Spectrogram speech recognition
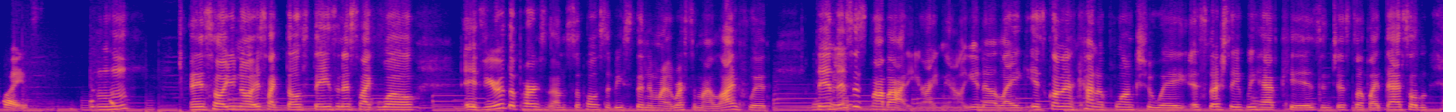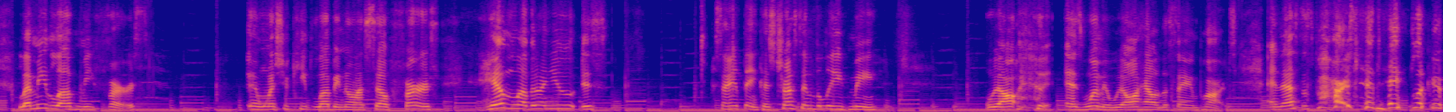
Place. Mm-hmm. And so, you know, it's like those things, and it's like, well, if you're the person I'm supposed to be spending my rest of my life with, then this is my body right now you know like it's gonna kind of fluctuate especially if we have kids and just stuff like that. So let me love me first. And once you keep loving on self first him loving on you is same thing because trust and believe me we all as women we all have the same parts. And that's the parts that they looking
